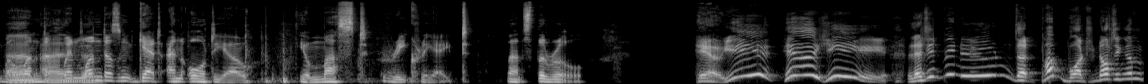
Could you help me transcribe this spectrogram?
Well, Um, one do- when and, one um, doesn't get an audio, you must recreate. That's the rule. Hear ye, hear ye! Let it be known that Pub Watch Nottingham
